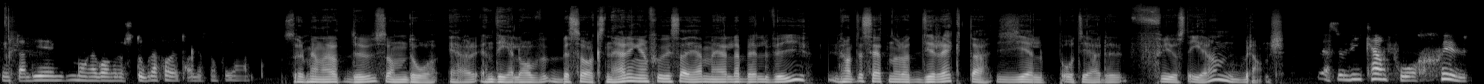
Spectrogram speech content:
Utan det är många gånger de stora företagen som får hjälp. Så du menar att du som då är en del av besöksnäringen får vi säga med La Belle Vue, du har inte sett några direkta hjälpåtgärder för just er bransch? Alltså vi kan få skjuta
